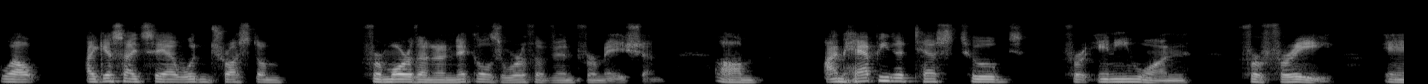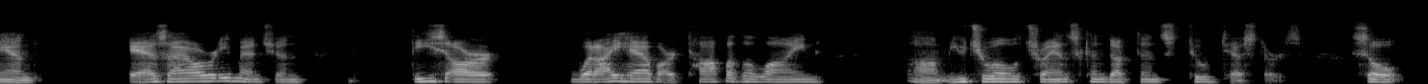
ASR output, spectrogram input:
well, I guess I'd say I wouldn't trust them for more than a nickel's worth of information. Um, I'm happy to test tubes for anyone for free. And as I already mentioned, these are what I have are top of the line um, mutual transconductance tube testers. So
